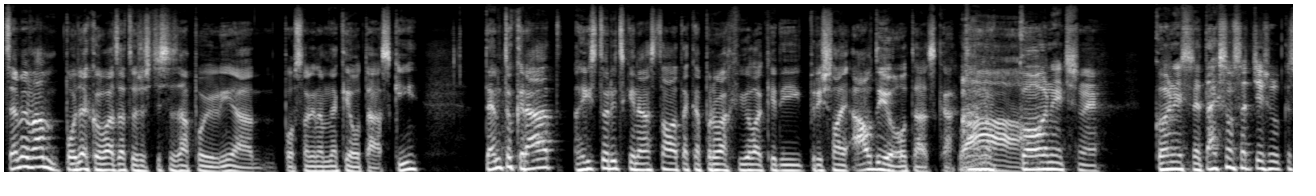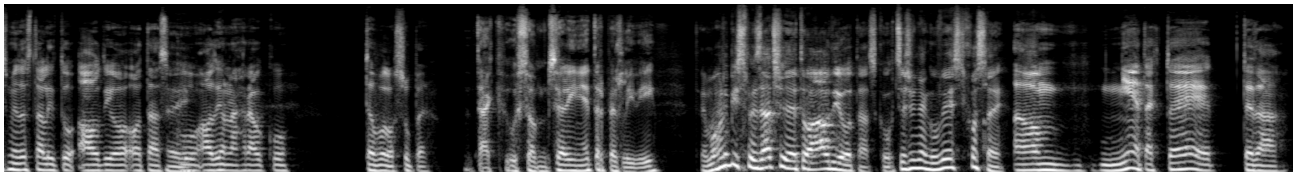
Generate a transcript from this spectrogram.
chceme vám poďakovať za to, že ste sa zapojili a poslali nám nejaké otázky. Tentokrát historicky nastala taká prvá chvíľa, kedy prišla aj audio otázka. Wow. Áno, konečne. Konečne, tak som sa tešil, keď sme dostali tú audio otázku, Hej. audio nahrávku. To bolo super. Tak už som celý netrpezlivý. Tak mohli by sme začať aj tú audio otázku. Chceš ju nejak uviesť, Jose? Um, nie, tak to je teda...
